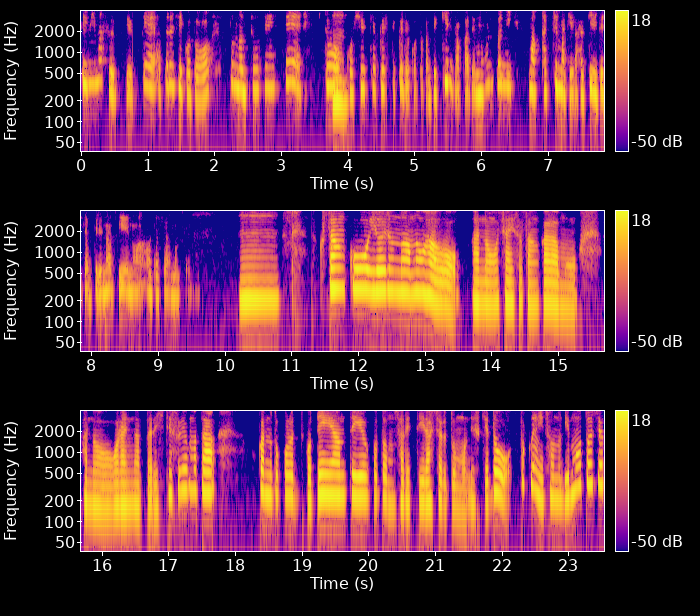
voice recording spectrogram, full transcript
てみますって言って、新しいことをどんどん挑戦して、人をこう集客してくることができるのかで、うん、もう本当に、まあ、勝ち負けがはっきり出ちゃってるなっていうのは私は思ってます。うん。たくさんこういろいろなノウハウをあの社員さんからもあのご覧になったりしてそれをまた他のところご提案っていうこともされていらっしゃると思うんですけど、特にそのリモート出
